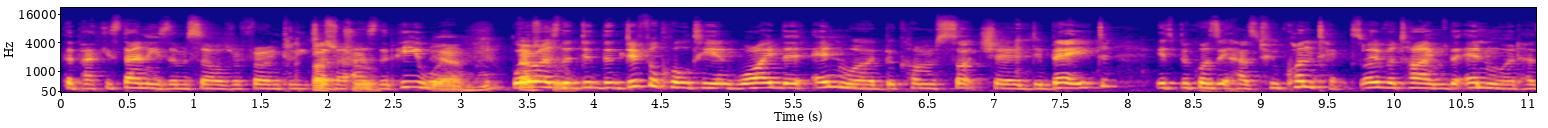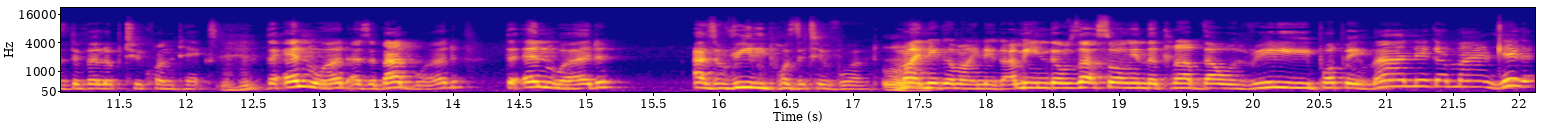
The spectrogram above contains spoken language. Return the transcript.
the Pakistanis themselves referring to each That's other true. as the P word. Yeah. Mhm. Whereas the the difficulty and why the N word becomes such a debate is because it has two contexts. Over time, the N word has developed two contexts. Mm-hmm. The N word as a bad word, the N word as a really positive word. Mm. My nigga, my nigga. I mean, there was that song in the club that was really popping. My nigga, my nigga.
